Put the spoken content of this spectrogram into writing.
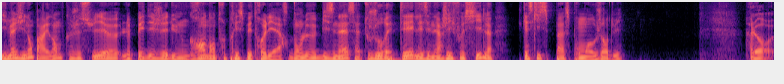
imaginons par exemple que je suis euh, le PDG d'une grande entreprise pétrolière dont le business a toujours été les énergies fossiles. Qu'est-ce qui se passe pour moi aujourd'hui? Alors,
